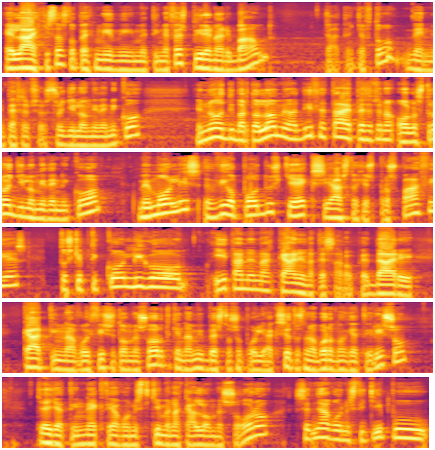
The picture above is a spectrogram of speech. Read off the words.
ελάχιστα στο παιχνίδι με την Εφές, πήρε ένα rebound, κάτι και αυτό, δεν υπέστρεψε στρογγυλό μηδενικό. Ενώ ο Ντιμπαρτολόμιο αντίθετα επέστρεψε ένα ολοστρόγγυλο μηδενικό με μόλις 2 πόντους και 6 άστοχες προσπάθειες. Το σκεπτικό λίγο ήταν να κάνει ένα 4-5 κάτι να βοηθήσει το μεσόρο του και να μην πέσει τόσο πολύ αξία του ώστε να μπορώ να τον διατηρήσω και για την έκτη αγωνιστική με ένα καλό μεσόρο. Σε μια αγωνιστική που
